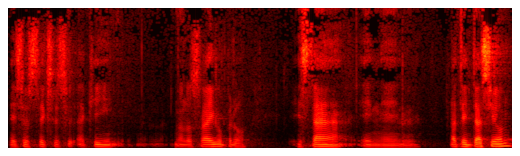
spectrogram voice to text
esos textos aquí no los traigo, pero está en el la tentación,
